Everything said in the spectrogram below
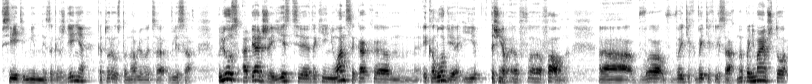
все эти минные заграждения, которые устанавливаются в лесах. Плюс, опять же, есть такие нюансы, как эм, экология и, точнее, фауна. А, в, в, этих, в этих лесах. Мы понимаем, что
